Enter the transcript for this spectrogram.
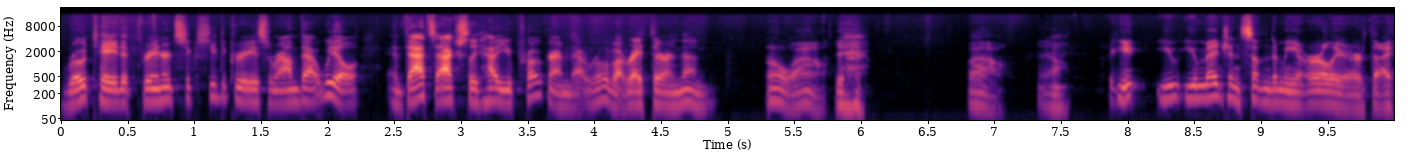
rotate it 360 degrees around that wheel, and that's actually how you program that robot right there and then. Oh wow! Yeah, wow. Yeah. You, you, you mentioned something to me earlier that I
